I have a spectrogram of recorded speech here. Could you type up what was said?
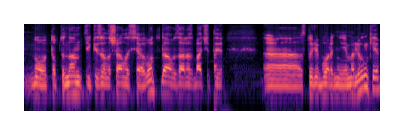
Ну тобто, нам тільки залишалося. От да, зараз бачите е, сторібордні малюнки.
